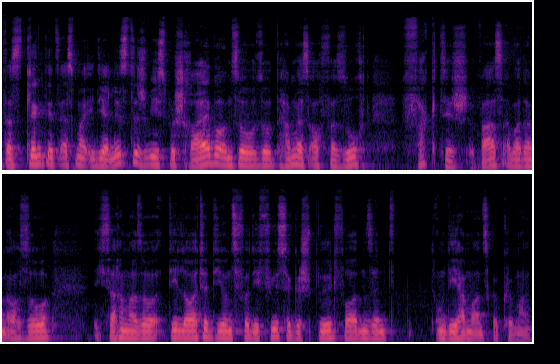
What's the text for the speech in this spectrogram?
das klingt jetzt erstmal idealistisch, wie ich es beschreibe, und so, so haben wir es auch versucht. Faktisch war es aber dann auch so, ich sage mal so, die Leute, die uns vor die Füße gespült worden sind, um die haben wir uns gekümmert.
